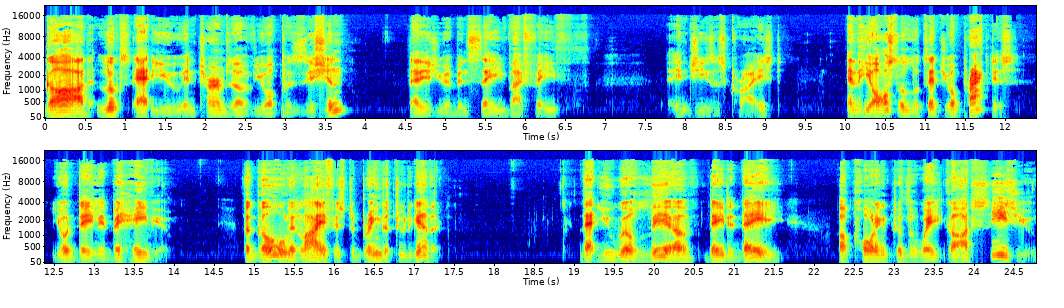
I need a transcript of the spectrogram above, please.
God looks at you in terms of your position, that is, you have been saved by faith in Jesus Christ. And he also looks at your practice, your daily behavior. The goal in life is to bring the two together. That you will live day to day according to the way God sees you.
